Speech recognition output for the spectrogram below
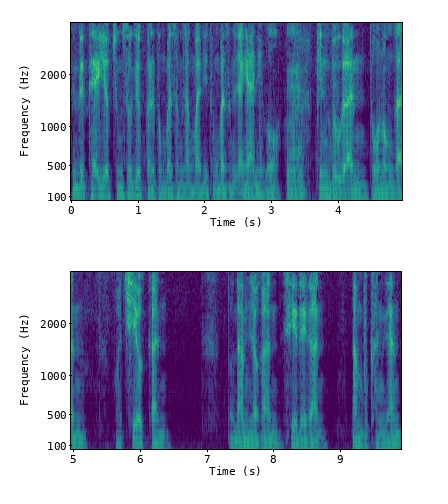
근데 대기업 중소기업 간의 동반 성장만이 동반 성장이 아니고 예. 빈부 간, 도농 간, 뭐 지역 간, 또 남녀 간, 세대 간, 남북한 간,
